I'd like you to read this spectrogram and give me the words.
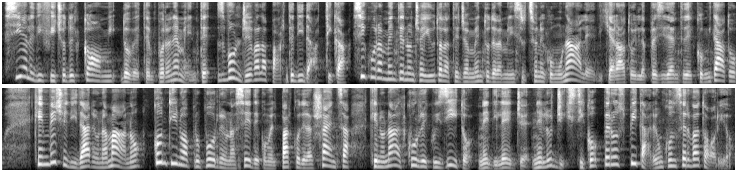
sia l'edificio del Comi dove temporaneamente svolgeva la parte didattica. Sicuramente non ci aiuta l'atteggiamento dell'amministrazione comunale, dichiarato il presidente del Comitato, che invece di dare una mano continua a proporre una sede come il Parco della Scienza che non ha alcun requisito né di legge né logistico per ospitare ospitare un conservatorio.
